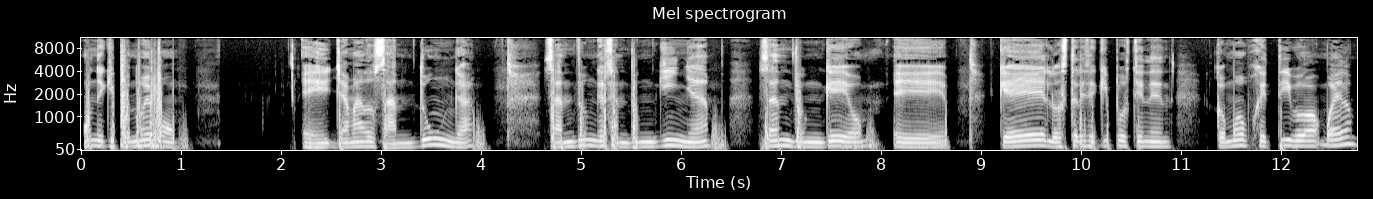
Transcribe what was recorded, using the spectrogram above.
un equipo nuevo eh, llamado Sandunga. Sandunga, Sandunguiña, Sandungueo, eh, que los tres equipos tienen como objetivo, bueno,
